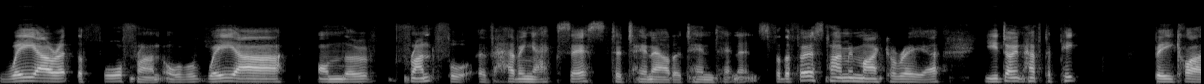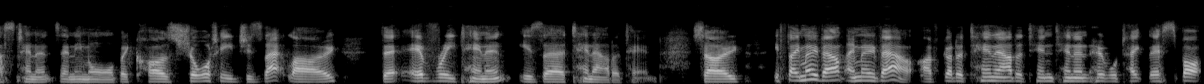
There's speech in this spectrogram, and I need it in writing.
we are at the forefront or we are on the front foot of having access to 10 out of 10 tenants. For the first time in my career, you don't have to pick B class tenants anymore because shortage is that low that every tenant is a 10 out of 10. So if they move out, they move out. I've got a 10 out of 10 tenant who will take their spot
